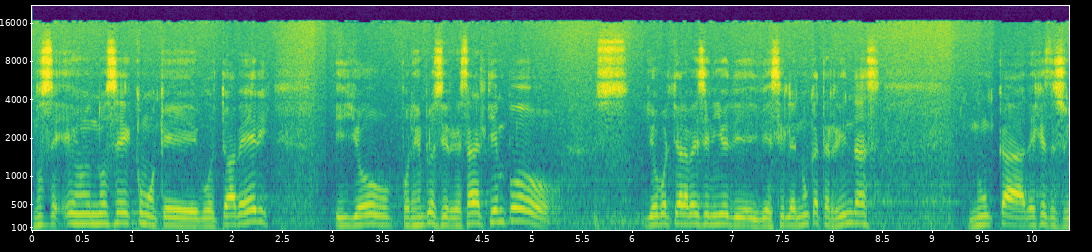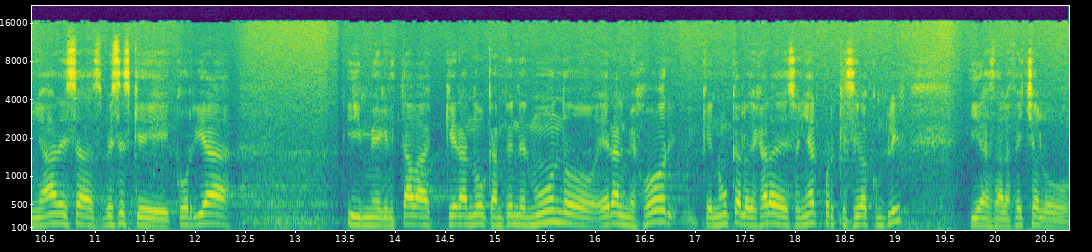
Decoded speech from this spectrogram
No sé, eh, no sé, como que volteó a ver y, y yo, por ejemplo, si regresara el tiempo, s- yo volteara a ver a ese niño y decirle, nunca te rindas, nunca dejes de soñar, esas veces que corría y me gritaba que era nuevo campeón del mundo, era el mejor, que nunca lo dejara de soñar porque se iba a cumplir y hasta la fecha lo,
